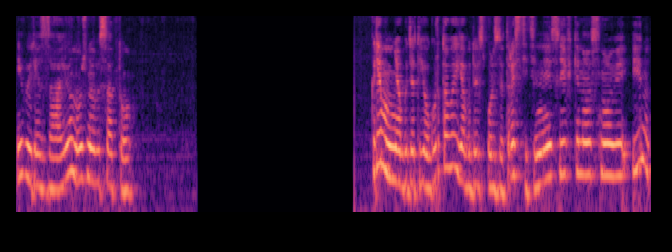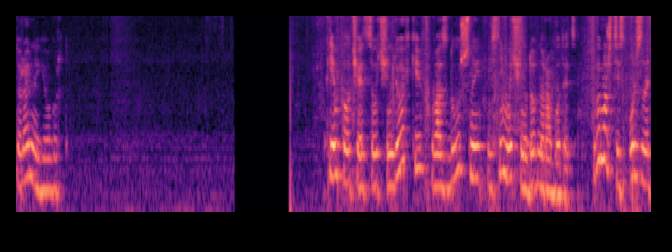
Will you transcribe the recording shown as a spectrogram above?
и вырезаю нужную высоту. Крем у меня будет йогуртовый, я буду использовать растительные сливки на основе и натуральный йогурт. Крем получается очень легкий, воздушный и с ним очень удобно работать. Вы можете использовать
